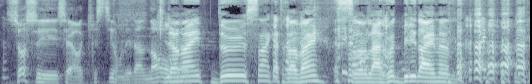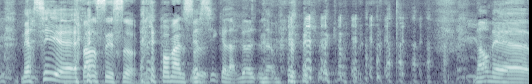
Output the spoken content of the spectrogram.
ça? Ça, c'est, c'est ah, Christy, on est dans le nord. Kilomètre 280 C'est sur bon. la route Billy Diamond. Merci, euh, Je pense que c'est ça. Je suis pas mal sûr. merci que l'argole. Non, non, mais euh,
